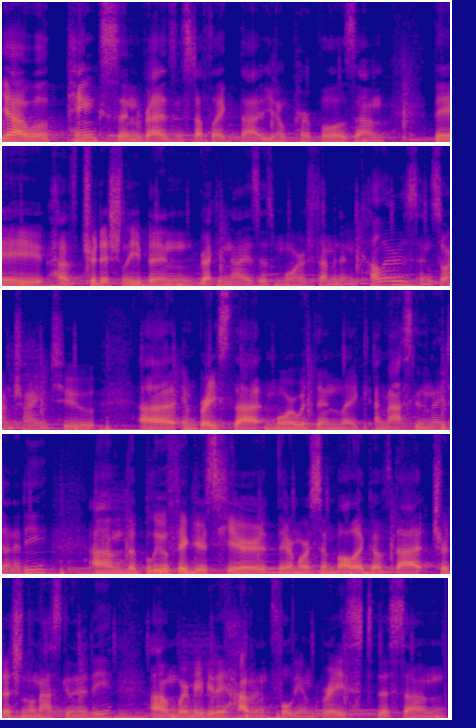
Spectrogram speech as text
Yeah, well, pinks and reds and stuff like that, you know, purples, um, they have traditionally been recognized as more feminine colors, and so I'm trying to uh, embrace that more within like a masculine identity. Um, the blue figures here, they're more symbolic of that traditional masculinity, um, where maybe they haven't fully embraced this um,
